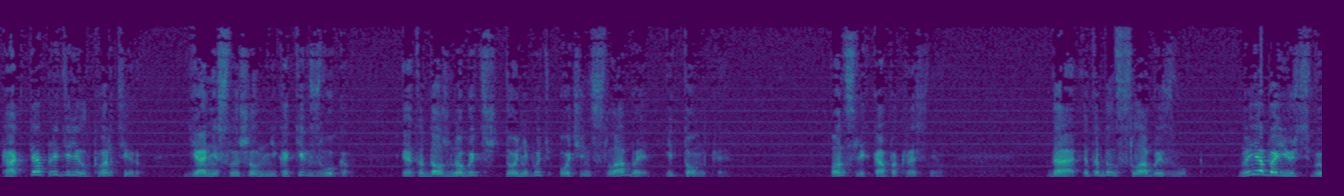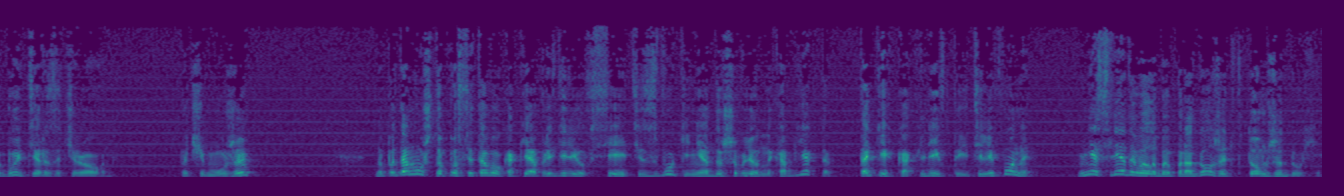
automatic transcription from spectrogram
Как ты определил квартиру? Я не слышал никаких звуков. Это должно быть что-нибудь очень слабое и тонкое. Он слегка покраснел. Да, это был слабый звук. Но я боюсь, вы будете разочарованы. Почему же? Ну потому что после того, как я определил все эти звуки неодушевленных объектов, таких как лифты и телефоны, мне следовало бы продолжить в том же духе.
